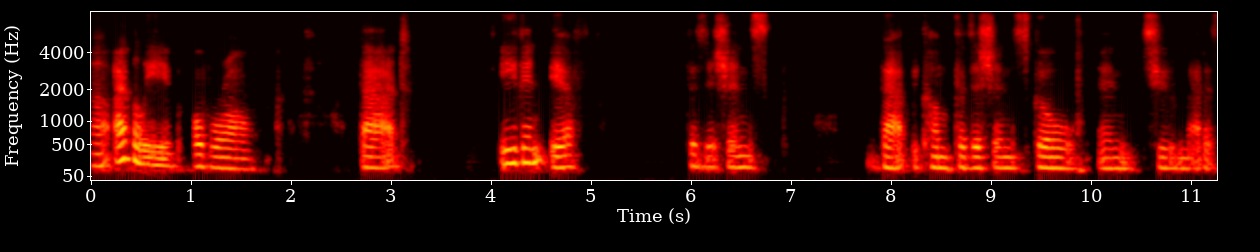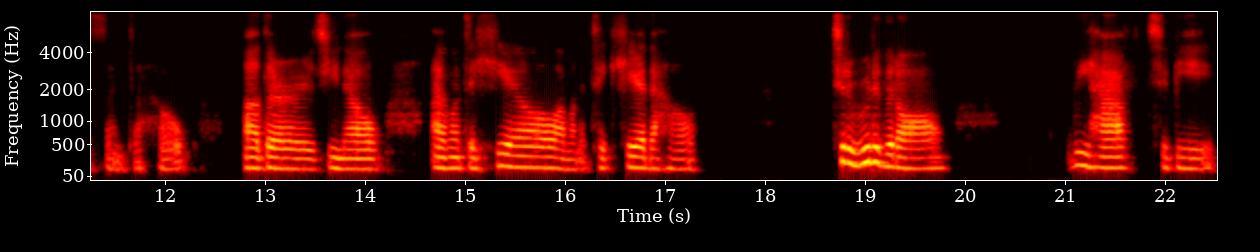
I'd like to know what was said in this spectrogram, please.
Uh, I believe overall that even if physicians that become physicians go into medicine to help others. You know, I want to heal, I want to take care of the health. To the root of it all, we have to be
